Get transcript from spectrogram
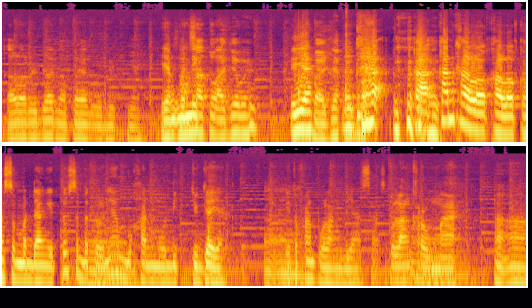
Kalau Ridwan apa yang uniknya? Yang unik. Satu aja weh. Iya. Banyak kan. Enggak, ka- kan kalau kalau ke Sumedang itu sebetulnya bukan mudik juga ya. Heeh. Itu kan pulang biasa. pulang ke rumah Heeh.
